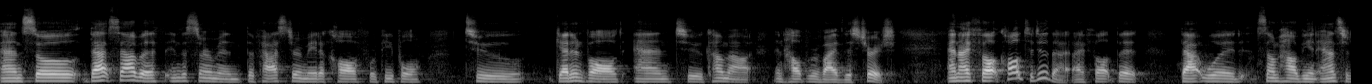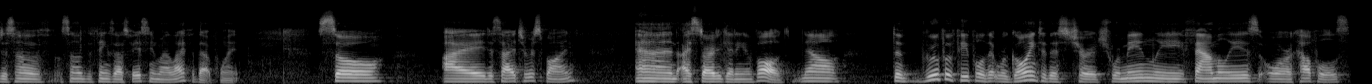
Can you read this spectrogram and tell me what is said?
And so that Sabbath in the sermon, the pastor made a call for people to get involved and to come out and help revive this church. And I felt called to do that. I felt that that would somehow be an answer to some of, some of the things I was facing in my life at that point. So I decided to respond and I started getting involved. Now, the group of people that were going to this church were mainly families or couples,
